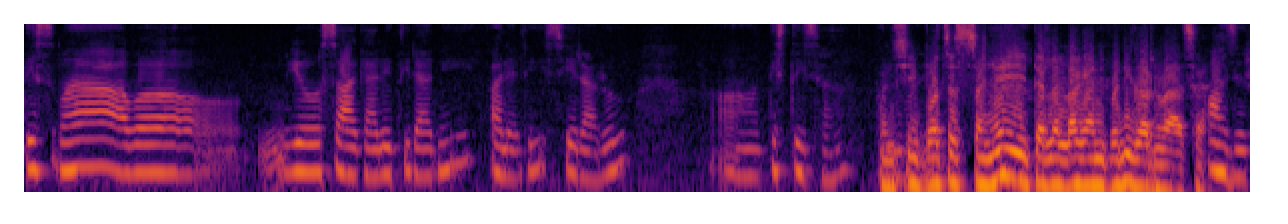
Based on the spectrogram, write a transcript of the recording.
त्यसमा अब यो सहकारीतिर नि अलिअलि सेयरहरू त्यस्तै छ भनेपछि बचतसँगै त्यसलाई लगानी पनि गर्नुभएको छ। हजुर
